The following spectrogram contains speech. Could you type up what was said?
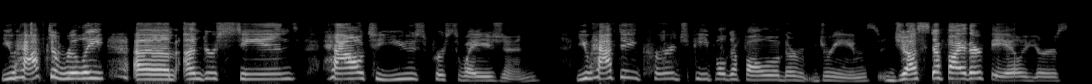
You have to really um, understand how to use persuasion. You have to encourage people to follow their dreams, justify their failures,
